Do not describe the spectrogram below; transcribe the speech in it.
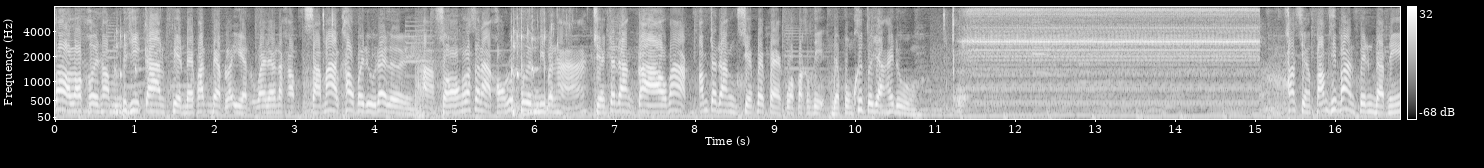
ก็เราเคยทำวิธีการเปลี่ยนใบพัดแบบละเอียดไว้แล้วนะครับ สามารถเข้าไปดูได้เลยอ่าสองลักษณะของลูกปืนมีปัญหา เสียงจะดังกราวมากปั๊มจะดังเสียงแปลกๆกว่าปกติ เดี๋ยวผมขึ้นตัวอย่างให้ดู ถ้าเสียงปั๊มที่บ้านเป็นแบบนี้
